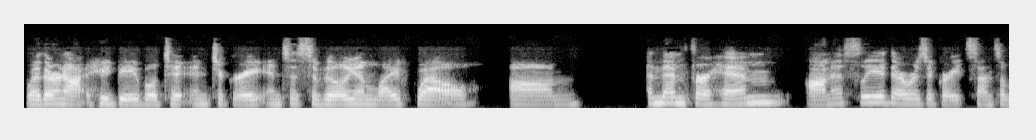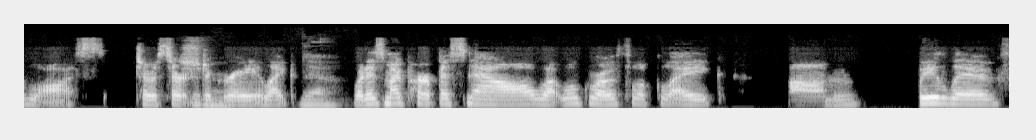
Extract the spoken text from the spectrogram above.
Whether or not he'd be able to integrate into civilian life well. Um, and then for him, honestly, there was a great sense of loss to a certain sure. degree. Like, yeah. what is my purpose now? What will growth look like? Um, we live,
